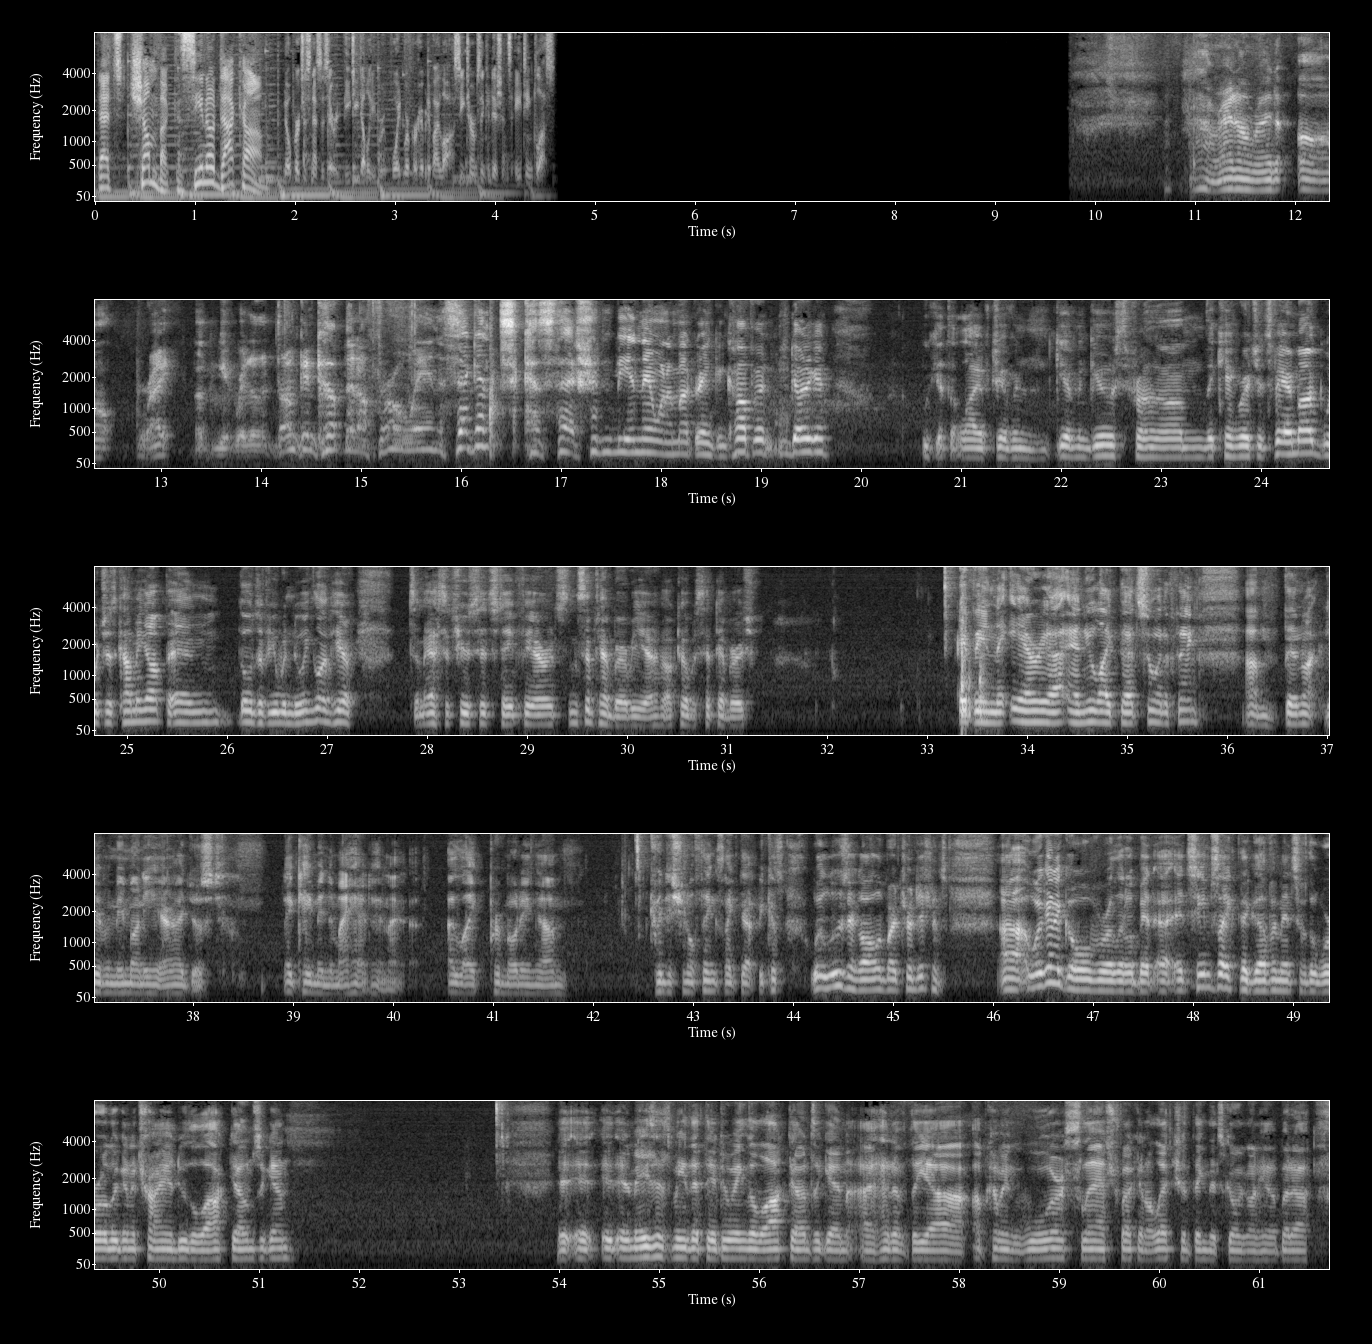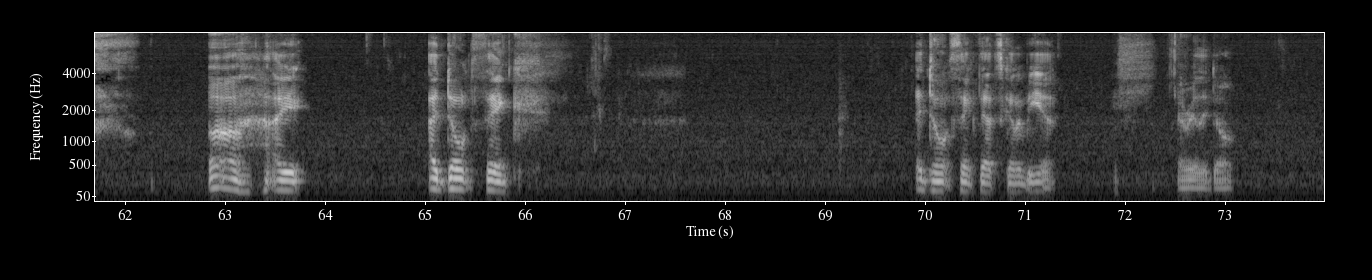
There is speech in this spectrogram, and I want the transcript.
That's chumbacasino.com. No purchase necessary. VGW Group. Void were prohibited by law. See terms and conditions. 18 plus. All right, all right, all right. Let's get rid of the Dunkin' cup that I'll throw away in a second, because that shouldn't be in there when I'm not drinking coffee. You got again? We get the life given given goose from um, the King Richard's Faire mug, which is coming up, and those of you in New England here, it's a Massachusetts State Fair. It's in September every year, October, September-ish. If in the area and you like that sort of thing, um, they're not giving me money here. I just they came into my head, and I I like promoting um, traditional things like that because we're losing all of our traditions. Uh, we're going to go over a little bit. Uh, it seems like the governments of the world are going to try and do the lockdowns again. It, it, it amazes me that they're doing the lockdowns again ahead of the uh, upcoming war slash fucking election thing that's going on here. But uh, uh, I I don't think I don't think that's to be it. I really don't.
